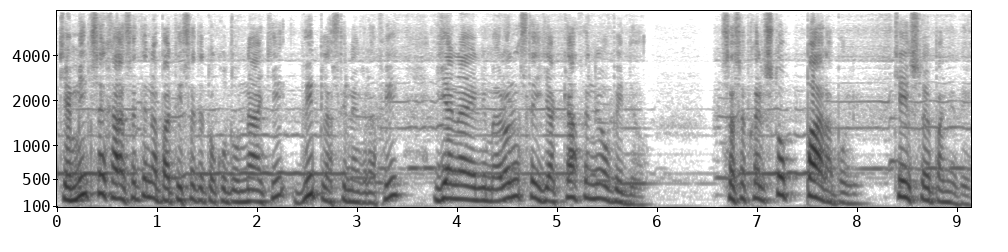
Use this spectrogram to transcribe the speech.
και μην ξεχάσετε να πατήσετε το κουδουνάκι δίπλα στην εγγραφή για να ενημερώνεστε για κάθε νέο βίντεο. Σας ευχαριστώ πάρα πολύ και στο επανειδή.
